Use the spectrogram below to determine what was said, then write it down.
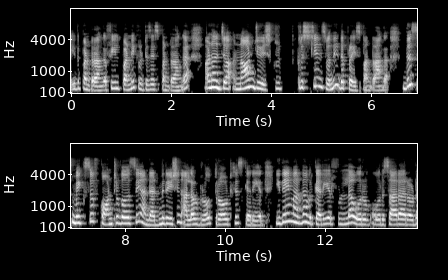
இது பண்றாங்க ஃபீல் பண்ணி கிரிட்டிசைஸ் பண்றாங்க. ஆனா நான் ஜூயிஷ் கிறிஸ்டியன்ஸ் வந்து இதை பிரைஸ் பண்றாங்க. This mix of controversy and admiration allowed Roth throughout his career இதே மாதிரி தான் அவர் கரியர் ஃபுல்லா ஒரு ஒரு சாராரோட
